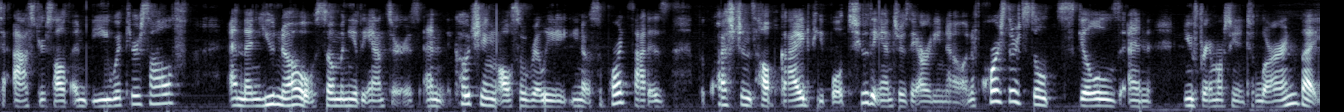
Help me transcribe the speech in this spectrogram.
to ask yourself and be with yourself and then you know so many of the answers and coaching also really you know supports that is the questions help guide people to the answers they already know and of course there's still skills and new frameworks you need to learn but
